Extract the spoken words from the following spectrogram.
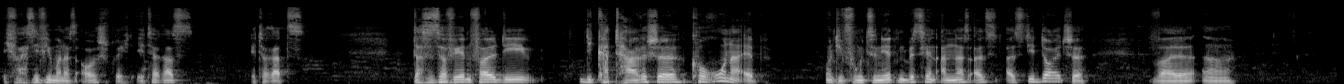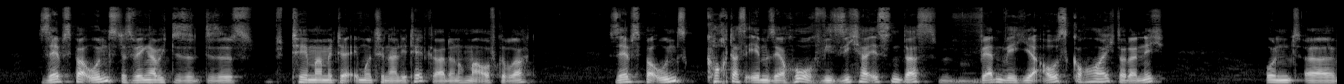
ich weiß nicht, wie man das ausspricht, Eteras, Eteraz. Das ist auf jeden Fall die die katarische Corona-App. Und die funktioniert ein bisschen anders als, als die deutsche. Weil äh, selbst bei uns, deswegen habe ich diese, dieses Thema mit der Emotionalität gerade nochmal aufgebracht, selbst bei uns kocht das eben sehr hoch. Wie sicher ist denn das? Werden wir hier ausgehorcht oder nicht? Und äh,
